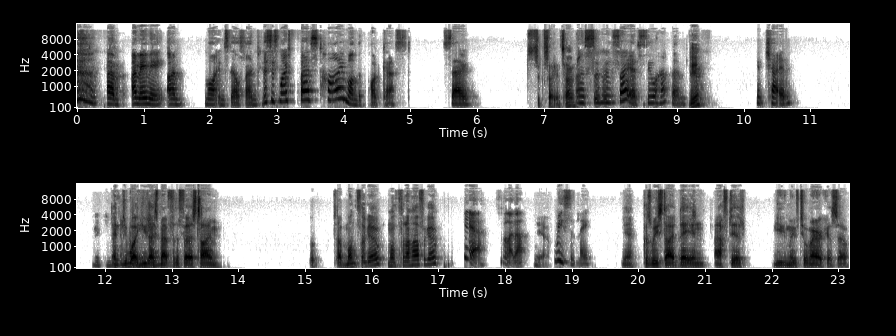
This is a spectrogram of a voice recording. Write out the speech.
um, I'm Amy. I'm Martyn's girlfriend. This is my first time on the podcast, so It's exciting time. I'm super excited to see what happens. Yeah, Keep chatting. and you, well, you guys met for the first time a month ago, month and a half ago. Yeah, something like that. Yeah. Recently. Yeah, because we started dating after you moved to America. So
